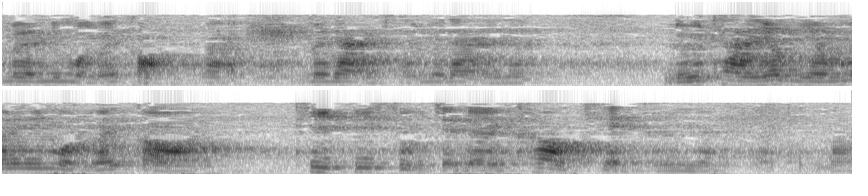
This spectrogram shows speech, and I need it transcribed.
ไม่ได้นิมนต์ไว้ก่อนครับไม่ได้ใช้ไม่ได้นะ หรือทายกยังไม่ได้นิมนต์ไว้ก่อน ที่พิสูจจะเดินเข้าเขตเรือนเราเห็นว่า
